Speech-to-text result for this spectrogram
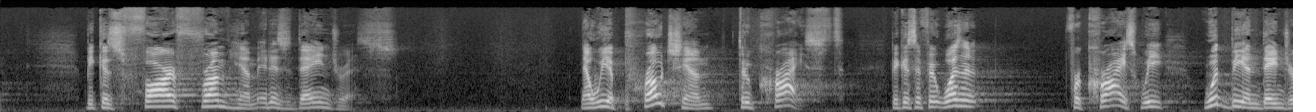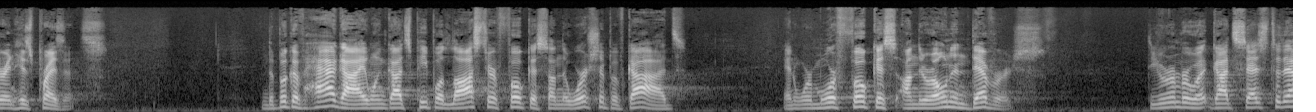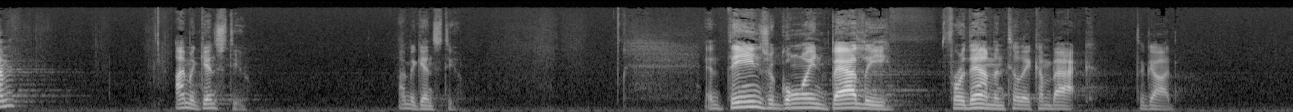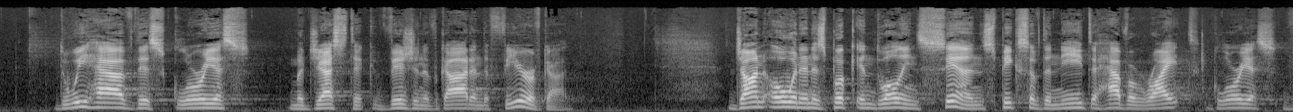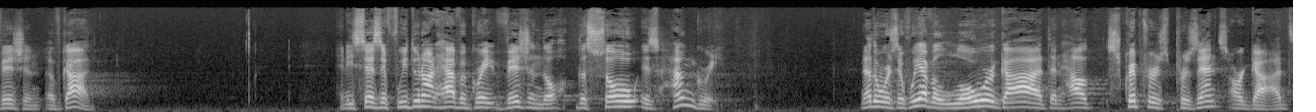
because far from Him it is dangerous. Now we approach Him through Christ because if it wasn't for Christ, we would be in danger in His presence. In the book of Haggai, when God's people lost their focus on the worship of God and were more focused on their own endeavors, do you remember what God says to them? I'm against you. I'm against you. And things are going badly for them until they come back to God. Do we have this glorious, majestic vision of God and the fear of God? John Owen, in his book Indwelling Sin, speaks of the need to have a right, glorious vision of God. And he says, if we do not have a great vision, the, the soul is hungry. In other words, if we have a lower God than how Scriptures presents our God,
